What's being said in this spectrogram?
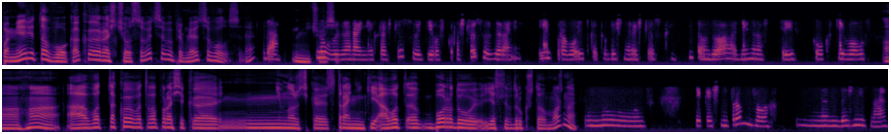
По мере того, как э, расчесывается, выпрямляются волосы, да? Да. Ничего ну, себе. вы заранее их расчесываете, девушку расчесывает заранее и проводит, как обычной расческой. Ну, Там два, один раз, три, сколько какие волосы. Ага. А вот такой вот вопросик э, немножечко странненький. А вот э, бороду, если вдруг что, можно? Ну, я, конечно, не пробовала, м, даже не знаю.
